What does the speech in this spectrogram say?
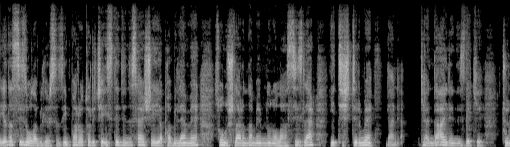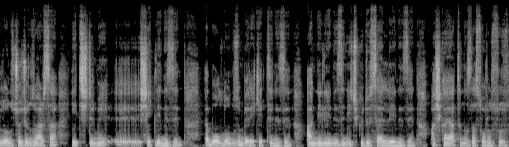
ya da siz olabilirsiniz. İmparatoriçe istediğiniz her şeyi yapabilen ve sonuçlarında memnun olan sizler yetiştirme yani kendi ailenizdeki çoluğunuz çocuğunuz varsa yetiştirme e, şeklinizin, e, bolluğunuzun, bereketinizin, anneliğinizin, içgüdüselliğinizin, aşk hayatınızda sorunsuz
